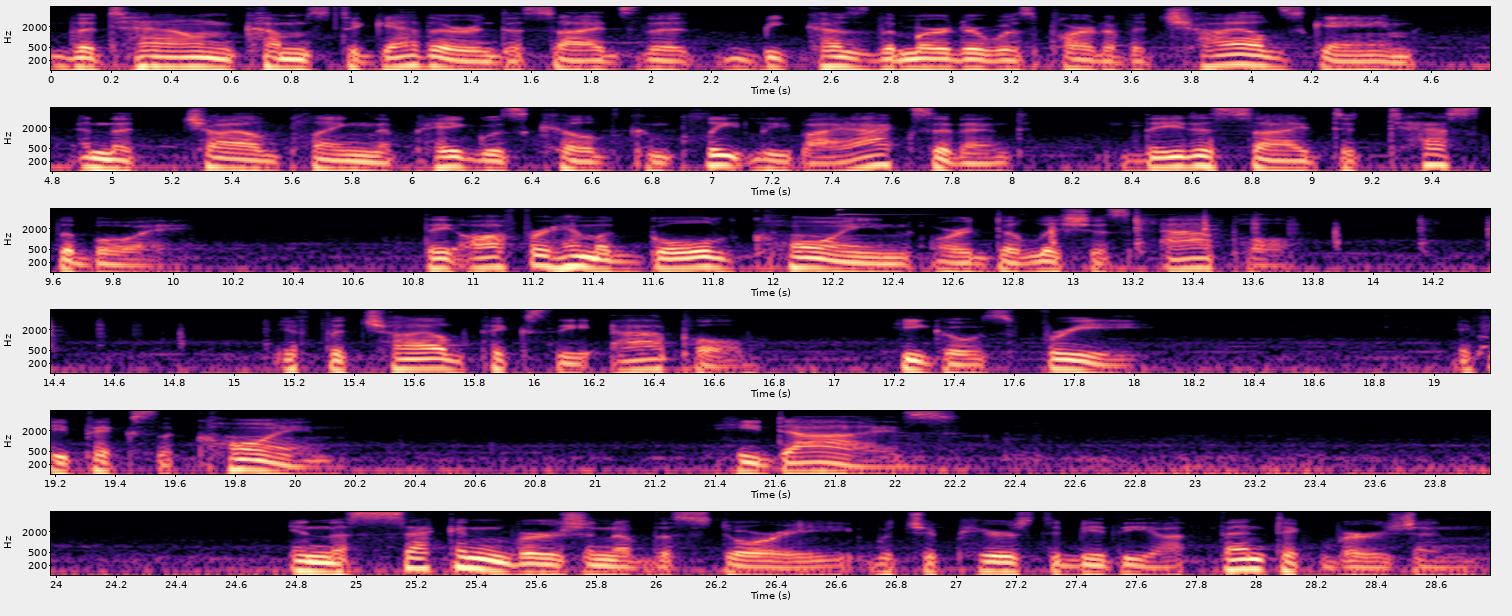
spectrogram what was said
The town comes together and decides that because the murder was part of a child's game and the child playing the pig was killed completely by accident, they decide to test the boy. They offer him a gold coin or a delicious apple. If the child picks the apple, he goes free. If he picks the coin, he dies. In the second version of the story, which appears to be the authentic version,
